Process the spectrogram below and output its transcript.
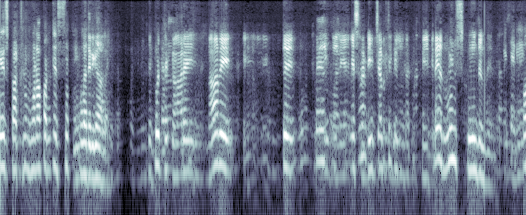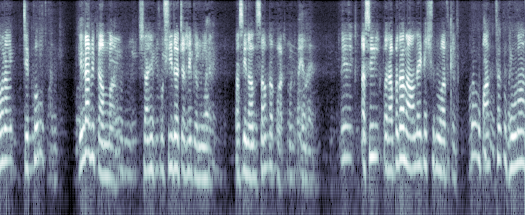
ਇਸ ਇਕੱਠ ਨੂੰ ਹੁਣ ਆਪਾਂ ਕਿਸ ਨਜ਼ਰੀਆ ਦੇਖੋ ਟਿਕਾਰੇ ਨਾਰੇ ਤੇ ਇਹ ਸਾਡੀ ਚੜ੍ਹਦੀ ਕਲਾ ਦਾ ਪ੍ਰਤੀਕ ਨੇ ਰੂਹ ਸਕੂਨ ਦਿੰਦੇ ਨੇ। ਔਰ ਦੇਖੋ ਜਿਹੜਾ ਵੀ ਕੰਮ ਆ, ਚਾਹੇ ਖੁਸ਼ੀ ਦਾ, ਚਾਹੇ ਗਮੀ ਦਾ, ਅਸੀਂ ਆਨੰਦ ਸਾਹਿਬ ਦਾ ਪਾਠ ਪੜ੍ਹਦੇ ਹਾਂ। ਤੇ ਅਸੀਂ ਰੱਬ ਦਾ ਨਾਮ ਲੈ ਕੇ ਸ਼ੁਰੂਆਤ ਕਰਦੇ ਪੰਥਕ ਹੋਣਾ,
